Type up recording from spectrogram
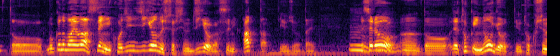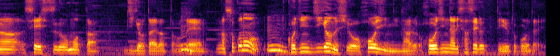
んと僕の場合はすでに個人事業主としての事業がすでにあったっていう状態。うんでそれを、うんうん、とで特に農業っていう特殊な性質を持った事業体だったので、まあ、そこのうん。個人事業主を法人になる法人なりさせるっていうところで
